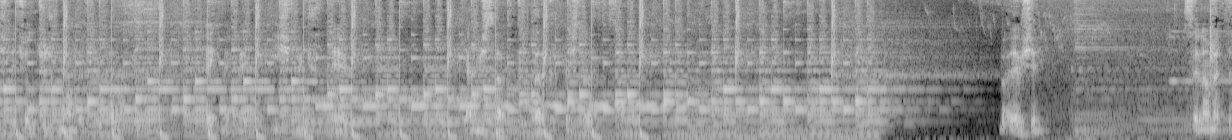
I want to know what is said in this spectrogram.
işte çoluk çocuk Domates artık 40 lira 45 lira artık zaten. Böyle bir şey. Selametle.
